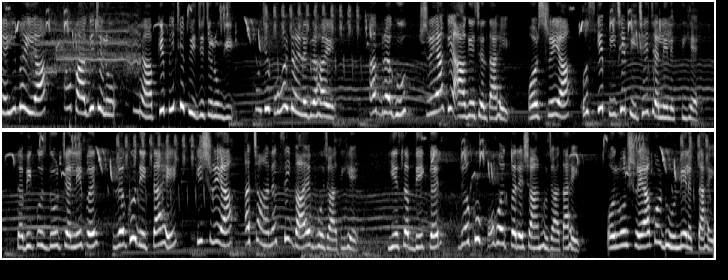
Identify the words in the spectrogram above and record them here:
नहीं भैया, आप आगे चलो। मैं आपके पीछे पीछे चलूँगी। मुझे बहुत डर लग रहा है। अब रघु श्रेया के आगे चलता है और श्रेया उसके पीछे पीछे चलने लगती है। तभी कुछ दूर चलने पर रघु देखता है कि श्रेया अचानक से गायब हो जाती है। ये सब देखकर रघु बहुत परेशान हो जाता है और वो श्रेया को ढूँढने लगता है।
